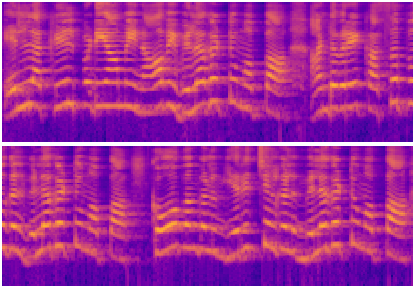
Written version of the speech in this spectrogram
எல்லா கீழ்ப்படியாமை நாவி விலகட்டும் அப்பா. ஆண்டவரே கசப்புகள் விலகட்டும் அப்பா. கோபங்களும் எரிச்சல்களும் விலகட்டும் அப்பா.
